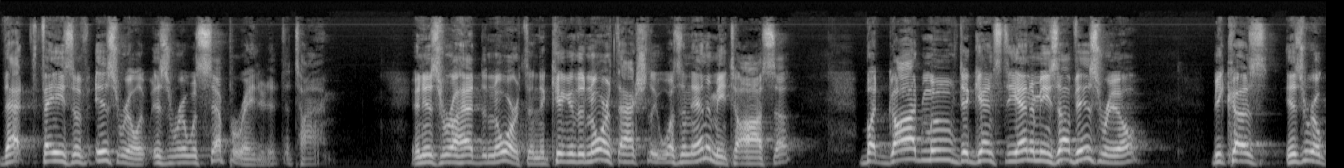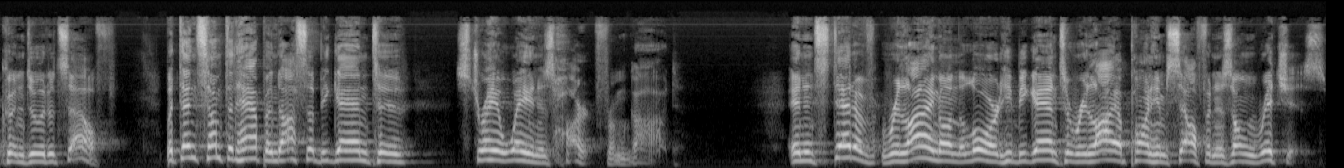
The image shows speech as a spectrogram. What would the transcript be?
that phase of Israel. Israel was separated at the time. And Israel had the north, and the king of the north actually was an enemy to Asa. But God moved against the enemies of Israel because Israel couldn't do it itself. But then something happened. Asa began to stray away in his heart from God. And instead of relying on the Lord, he began to rely upon himself and his own riches.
